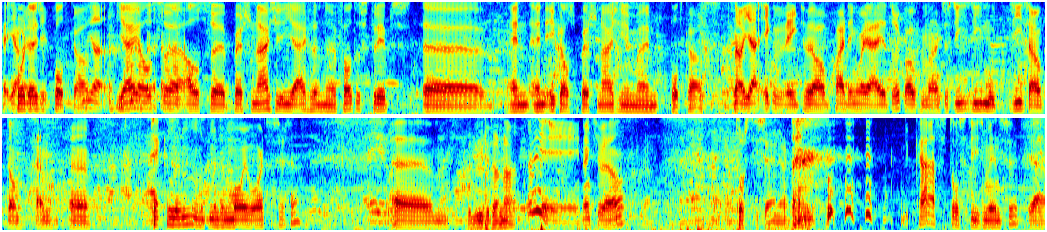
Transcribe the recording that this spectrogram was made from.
ja, voor deze tip. podcast. Ja. Jij als, eh, als eh, personage in je eigen eh, fotostrips en, en ik als personage in mijn podcast. Nou ja, ik weet wel een paar dingen waar jij je druk over maakt. Dus die, die, moet, die zou ik dan gaan tackelen, om het met een mooi woord te zeggen. Ehm Believe it or not. hey, dankjewel. Tosties zijn er. De kaastosties, mensen. ja.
